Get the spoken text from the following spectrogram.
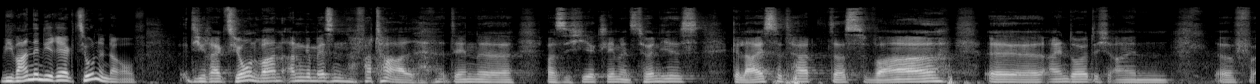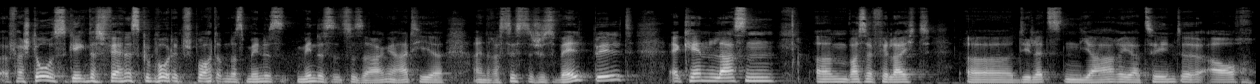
Wie waren denn die Reaktionen darauf? Die Reaktionen waren angemessen fatal, denn äh, was sich hier Clemens Tönnies geleistet hat, das war äh, eindeutig ein äh, Verstoß gegen das Fairnessgebot im Sport, um das Mindest, Mindeste zu sagen. Er hat hier ein rassistisches Weltbild erkennen lassen, ähm, was er vielleicht äh, die letzten Jahre, Jahrzehnte auch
